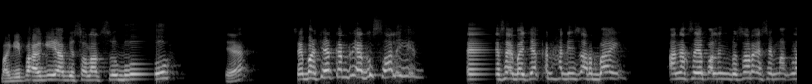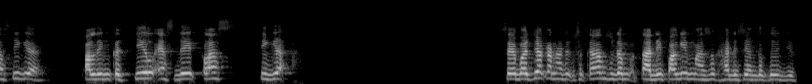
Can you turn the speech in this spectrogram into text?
Pagi-pagi habis sholat subuh, ya, saya bacakan Riyadus Salihin. Eh, saya bacakan hadis Arba'in. Anak saya paling besar SMA kelas 3. Paling kecil SD kelas 3. Saya bacakan hadis sekarang sudah tadi pagi masuk hadis yang ketujuh.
